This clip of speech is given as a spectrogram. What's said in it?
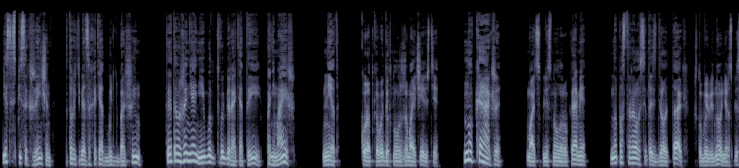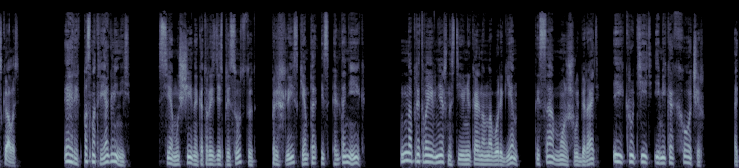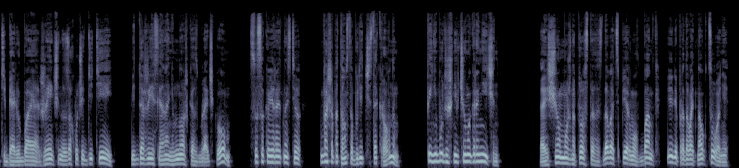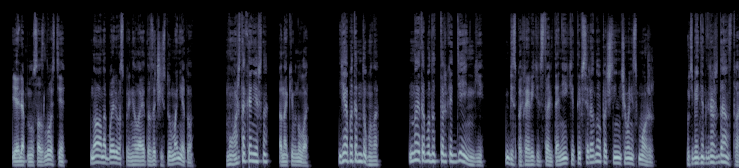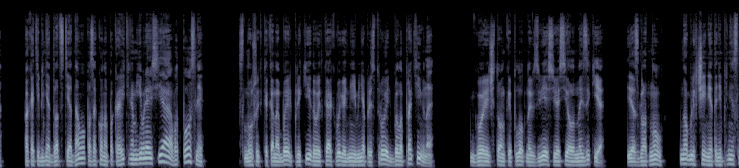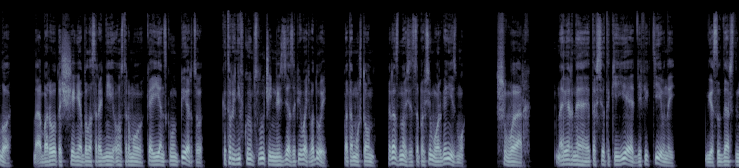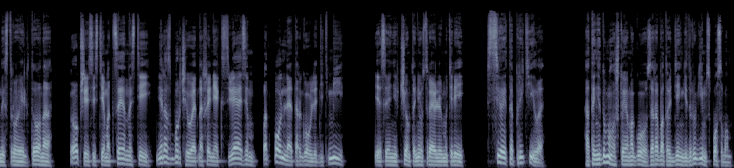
Если список женщин, которые тебя захотят, будет большим, то это уже не они будут выбирать, а ты, понимаешь? Нет, коротко выдохнул, сжимая челюсти. Ну как же? Мать сплеснула руками, но постаралась это сделать так, чтобы вино не расплескалось. Эрик, посмотри, оглянись. Все мужчины, которые здесь присутствуют, пришли с кем-то из Эльтониик. Но при твоей внешности и уникальном наборе ген ты сам можешь выбирать и крутить ими как хочешь. От тебя любая женщина захочет детей, ведь даже если она немножко с брачком, с высокой вероятностью ваше потомство будет чистокровным. Ты не будешь ни в чем ограничен. А еще можно просто сдавать сперму в банк или продавать на аукционе. Я ляпнул со злости, но Аннабель восприняла это за чистую монету. «Можно, конечно», — она кивнула. «Я об этом думала. Но это будут только деньги. Без покровительства Альтаники ты все равно почти ничего не сможешь. У тебя нет гражданства, Пока тебе нет двадцати одного, по закону покровителем являюсь я, а вот после...» Слушать, как Аннабель прикидывает, как выгоднее меня пристроить, было противно. Горечь тонкой плотной взвесью осела на языке. Я сглотнул, но облегчение это не принесло. Наоборот, ощущение было сродни острому каенскому перцу, который ни в коем случае нельзя запивать водой, потому что он разносится по всему организму. Шварх. Наверное, это все таки я дефективный. Государственный строй Эльтона, общая система ценностей, неразборчивое отношение к связям, подпольная торговля детьми. Если они в чем то не устраивали матерей, все это притило. А ты не думала, что я могу зарабатывать деньги другим способом?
